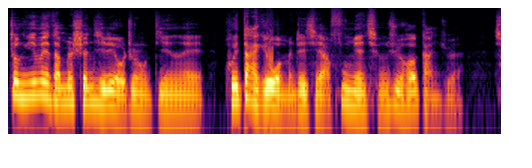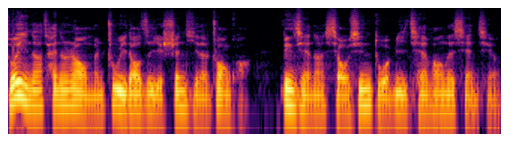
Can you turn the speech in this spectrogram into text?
正因为咱们身体里有这种 DNA，会带给我们这些啊负面情绪和感觉，所以呢，才能让我们注意到自己身体的状况，并且呢，小心躲避前方的险情。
